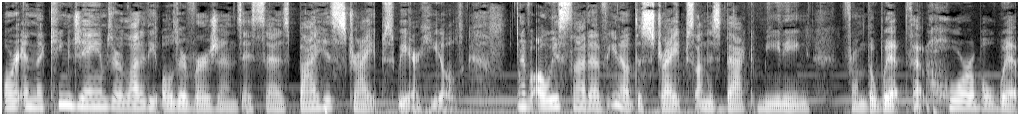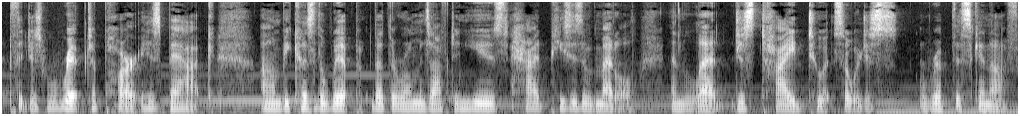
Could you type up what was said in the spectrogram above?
Or in the King James or a lot of the older versions, it says, By his stripes we are healed. I've always thought of, you know, the stripes on his back meaning from the whip, that horrible whip that just ripped apart his back um, because the whip that the Romans often used had pieces of metal and lead just tied to it. So it would just rip the skin off.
